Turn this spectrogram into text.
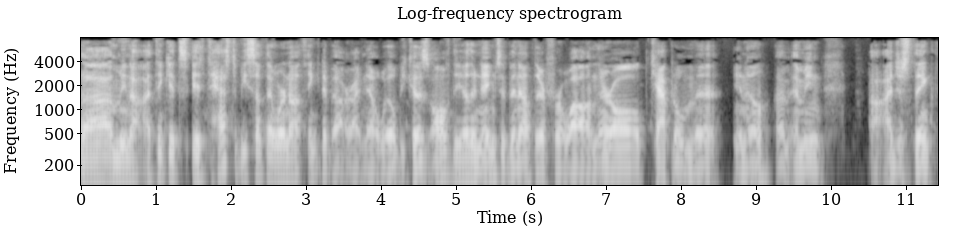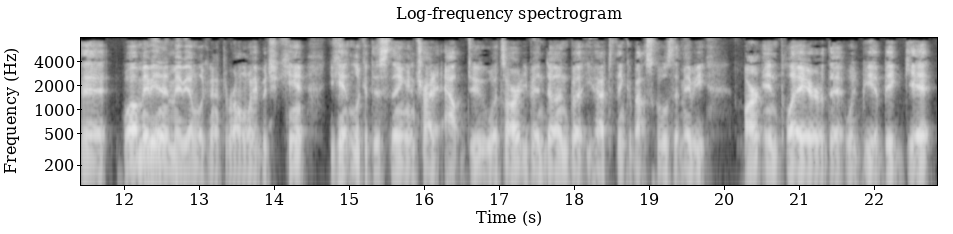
Uh, I mean, I think it's it has to be something we're not thinking about right now, Will, because all of the other names have been out there for a while and they're all capital meh. You know, I, I mean, I just think that well, maybe and maybe I'm looking at it the wrong way, but you can't you can't look at this thing and try to outdo what's already been done. But you have to think about schools that maybe aren't in play or that would be a big get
